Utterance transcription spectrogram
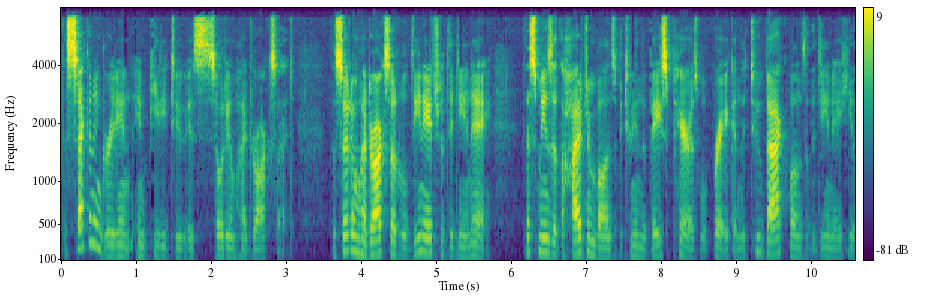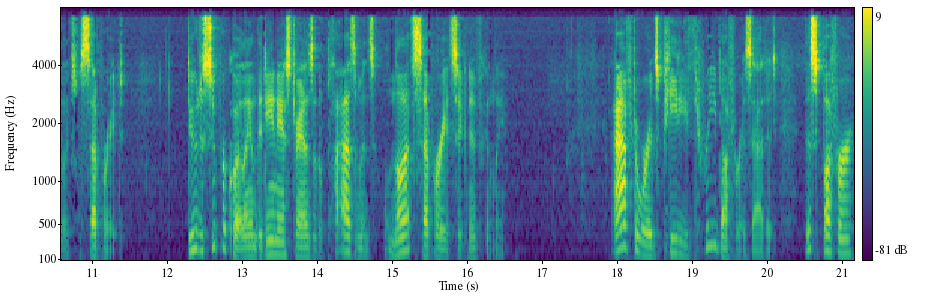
The second ingredient in PD2 is sodium hydroxide. The sodium hydroxide will denature the DNA. This means that the hydrogen bonds between the base pairs will break and the two backbones of the DNA helix will separate. Due to supercoiling, the DNA strands of the plasmids will not separate significantly. Afterwards, PD3 buffer is added. This buffer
